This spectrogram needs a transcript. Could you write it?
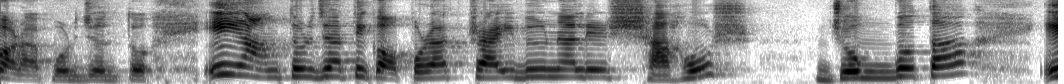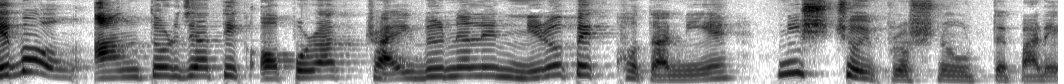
করা পর্যন্ত এই আন্তর্জাতিক অপরাধ ট্রাইব্যুনালের সাহস, যোগ্যতা এবং আন্তর্জাতিক অপরাধ ট্রাইব্যুনালের নিরপেক্ষতা নিয়ে নিশ্চয়ই প্রশ্ন উঠতে পারে।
